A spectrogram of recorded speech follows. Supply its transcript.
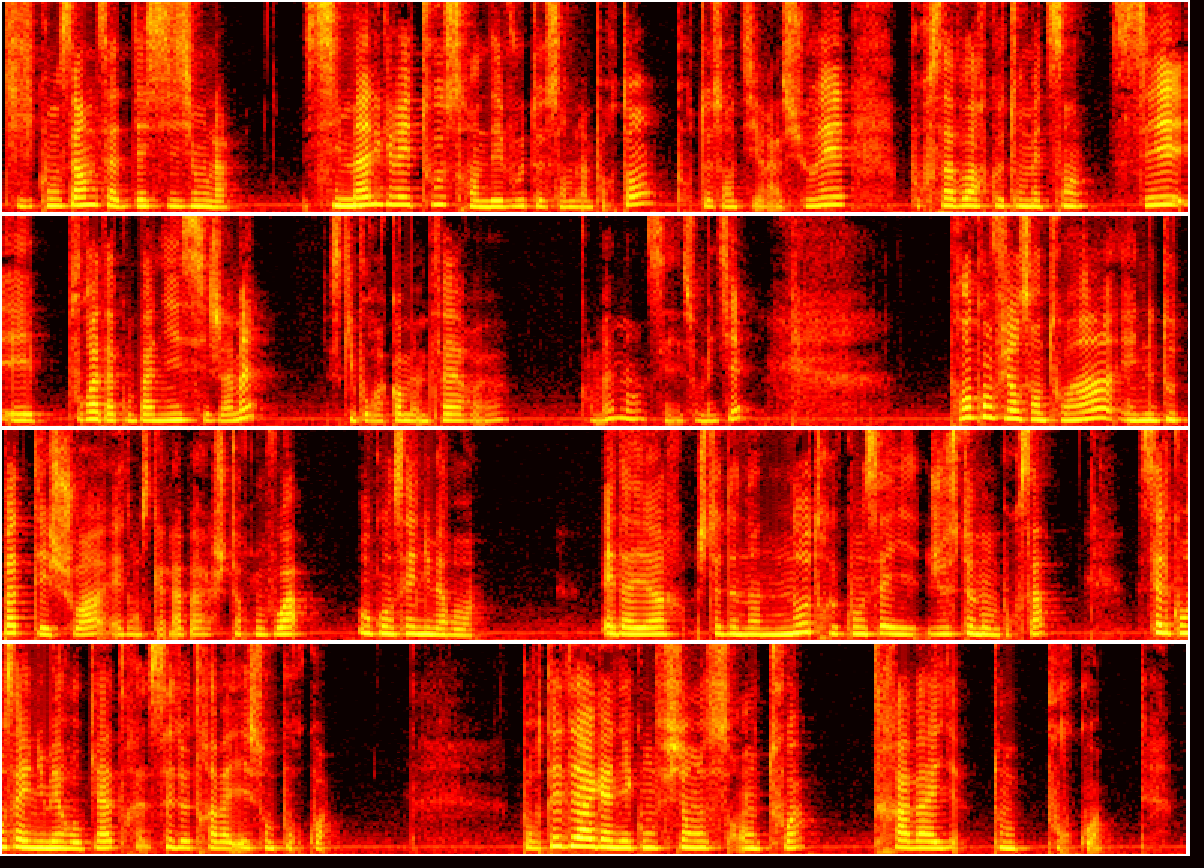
qui concernent cette décision-là. Si malgré tout ce rendez-vous te semble important, pour te sentir rassuré, pour savoir que ton médecin sait et pourra t'accompagner si jamais, ce qu'il pourra quand même faire euh, quand même, hein, c'est son métier, prends confiance en toi et ne doute pas de tes choix et dans ce cas-là, bah, je te renvoie au conseil numéro 1. Et d'ailleurs, je te donne un autre conseil justement pour ça, c'est le conseil numéro 4, c'est de travailler son pourquoi. Pour t'aider à gagner confiance en toi, travaille ton pourquoi.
